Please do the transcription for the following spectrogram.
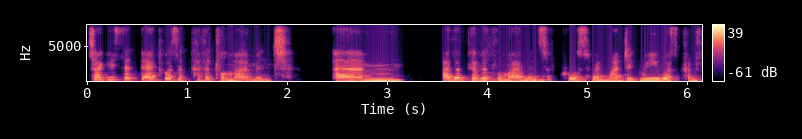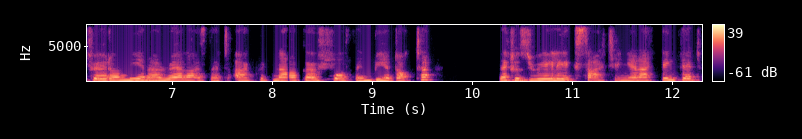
So I guess that that was a pivotal moment. Um, Other pivotal moments, of course, when my degree was conferred on me and I realized that I could now go forth and be a doctor. That was really exciting. And I think that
